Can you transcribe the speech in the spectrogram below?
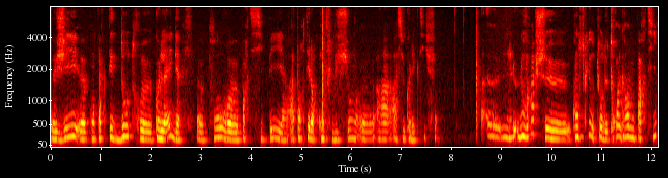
euh, j'ai euh, contacté d'autres euh, collègues euh, pour euh, participer et apporter leur contribution euh, à, ce collectif. Euh, L'ouvrage se construit autour de trois grandes parties.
